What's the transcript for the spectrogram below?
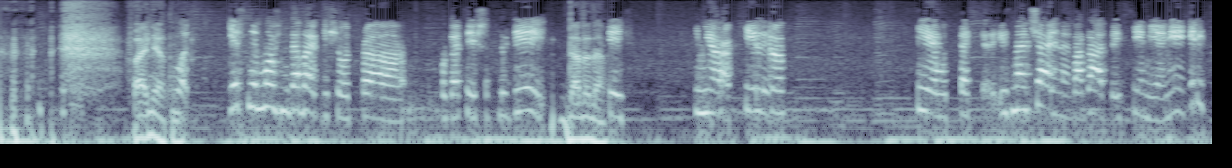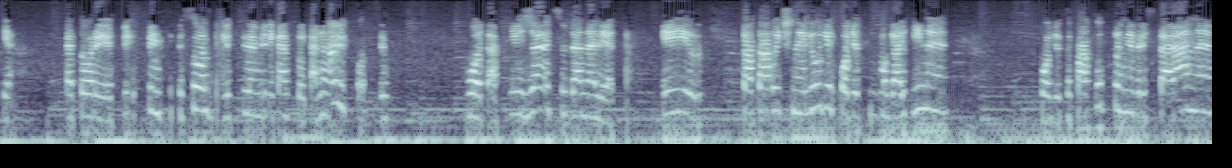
Понятно. Вот. Если можно добавить еще вот про богатейших людей. Да-да-да. Семья Рокфеллеров. Все вот изначально богатые семьи Америки, которые, в принципе, создали всю американскую экономику, вот, а приезжают сюда на лето. И, как обычные люди, ходят в магазины, ходят за покупками, в рестораны,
